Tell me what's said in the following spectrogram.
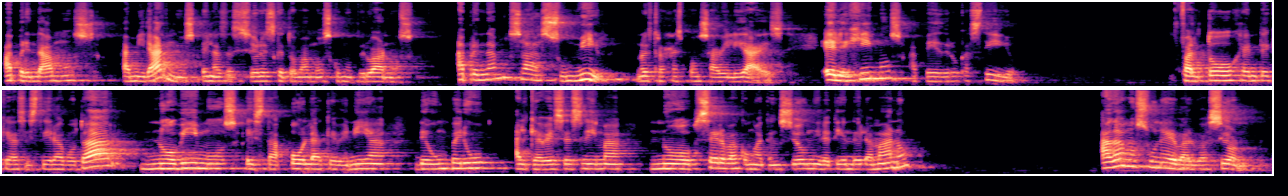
aprendamos a mirarnos en las decisiones que tomamos como peruanos. Aprendamos a asumir nuestras responsabilidades. Elegimos a Pedro Castillo. Faltó gente que asistiera a votar, no vimos esta ola que venía de un Perú al que a veces Lima no observa con atención ni le tiende la mano hagamos una evaluación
